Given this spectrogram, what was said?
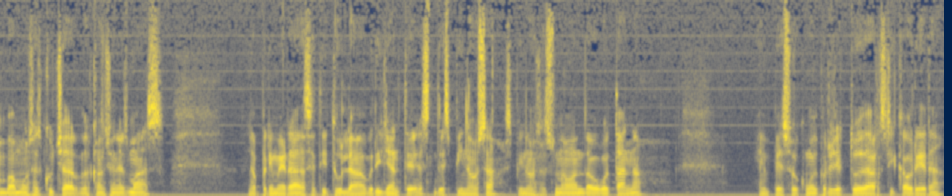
Vamos a escuchar dos canciones más. La primera se titula Brillantes de Espinosa. Espinosa es una banda bogotana. Empezó como el proyecto de Darcy Cabrera.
